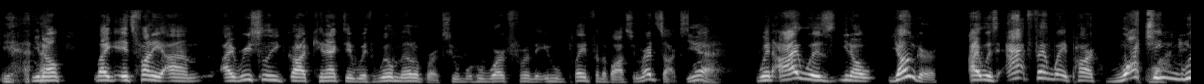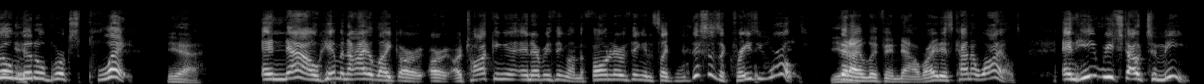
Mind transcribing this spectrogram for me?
Yeah. You know, like, it's funny. Um, I recently got connected with Will Middlebrooks, who, who worked for the, who played for the Boston Red Sox. Yeah. When I was, you know, younger, I was at Fenway Park watching Will Middlebrooks play. Yeah. And now him and I like are, are are talking and everything on the phone and everything. And it's like, this is a crazy world yeah. that I live in now, right? It's kind of wild and he reached out to me.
